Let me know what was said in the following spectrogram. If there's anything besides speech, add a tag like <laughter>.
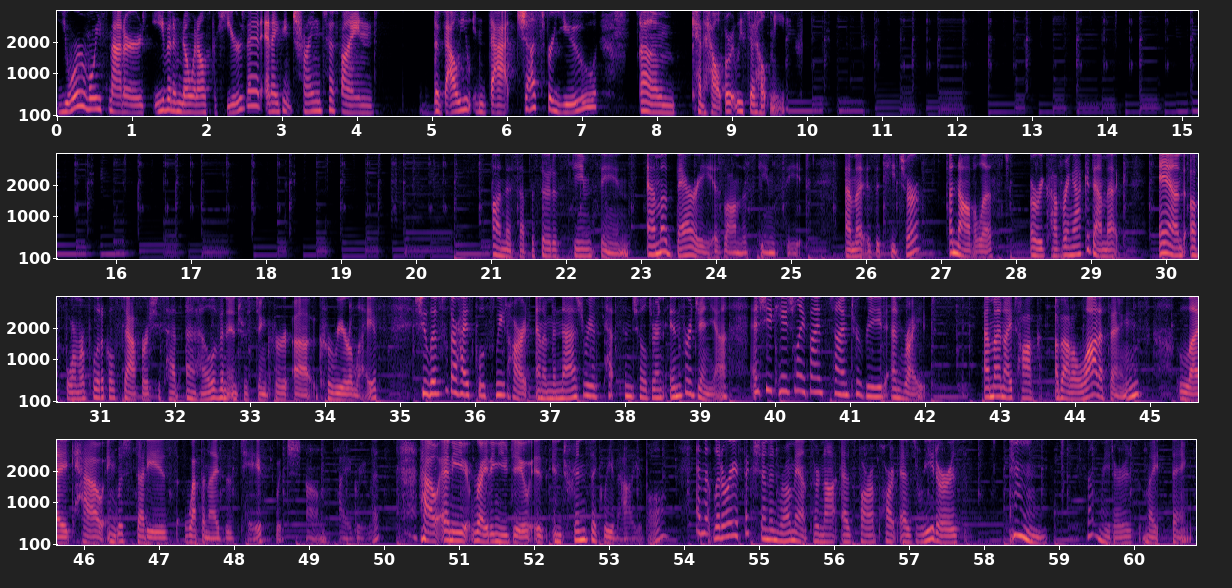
your voice matters even if no one else ever hears it. And I think trying to find the value in that just for you um, can help, or at least it helped me. On this episode of Steam Scenes, Emma Barry is on the Steam seat. Emma is a teacher, a novelist, a recovering academic, and a former political staffer. She's had a hell of an interesting uh, career life. She lives with her high school sweetheart and a menagerie of pets and children in Virginia, and she occasionally finds time to read and write. Emma and I talk about a lot of things, like how English studies weaponizes taste, which um, I agree with, how any writing you do is intrinsically valuable, and that literary fiction and romance are not as far apart as readers, <clears throat> some readers might think.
